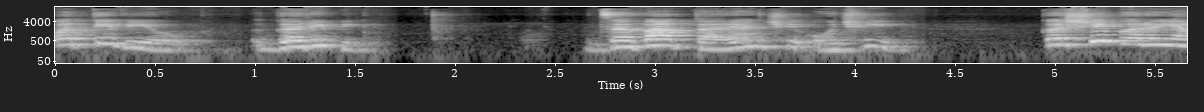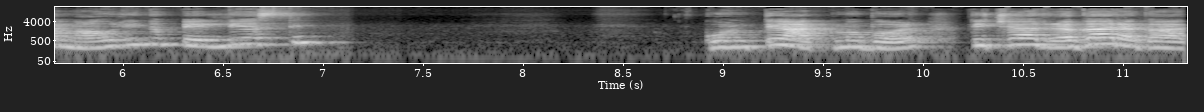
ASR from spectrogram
पतिवियोग गरिबी जबाबदाऱ्यांची ओझी कशी बरं या माऊलीनं पेलली असती? कोणते आत्मबळ तिच्या रगारगात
